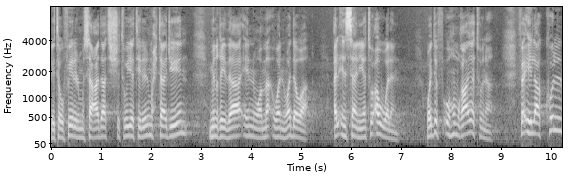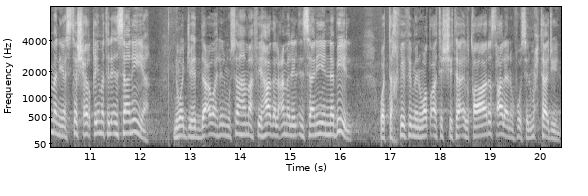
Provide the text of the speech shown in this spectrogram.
لتوفير المساعدات الشتوية للمحتاجين من غذاء ومأوى ودواء. الإنسانية أولا. ودفئهم غايتنا. فإلى كل من يستشعر قيمة الإنسانية نوجه الدعوة للمساهمة في هذا العمل الإنساني النبيل والتخفيف من وطأة الشتاء القارص على نفوس المحتاجين.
